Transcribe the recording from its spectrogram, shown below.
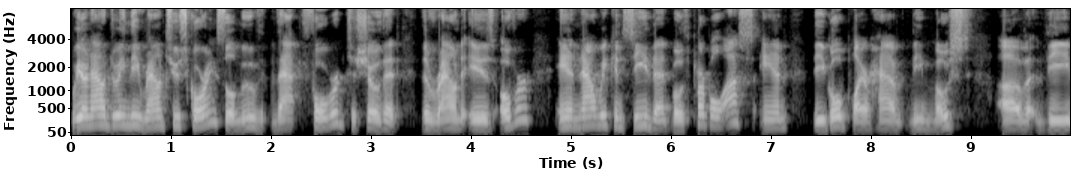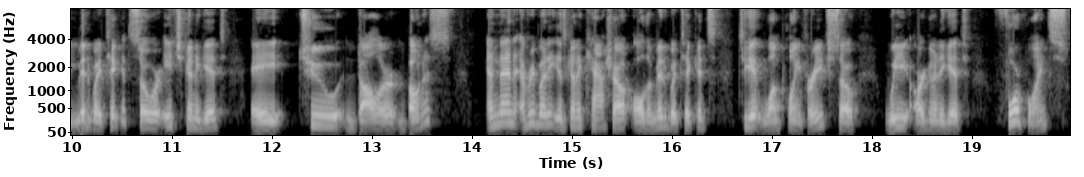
We are now doing the round two scoring, so we'll move that forward to show that the round is over. And now we can see that both purple us and the gold player have the most of the midway tickets, so we're each going to get a $2 bonus. And then everybody is going to cash out all the midway tickets to get one point for each. So we are going to get four points.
